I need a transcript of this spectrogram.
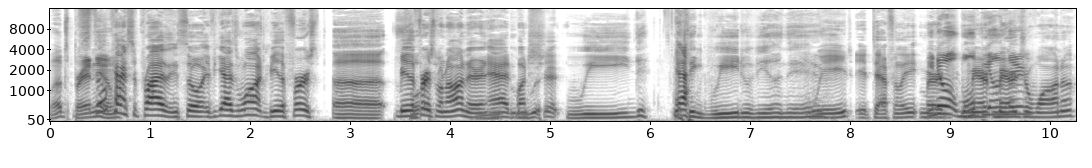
Well, it's brand still new. kind of surprising. So if you guys want, be the first, uh, be the first one on there and add a bunch of shit. Weed. Yeah. I think weed would be on there. Weed, it definitely. You know it won't be on there? marijuana.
